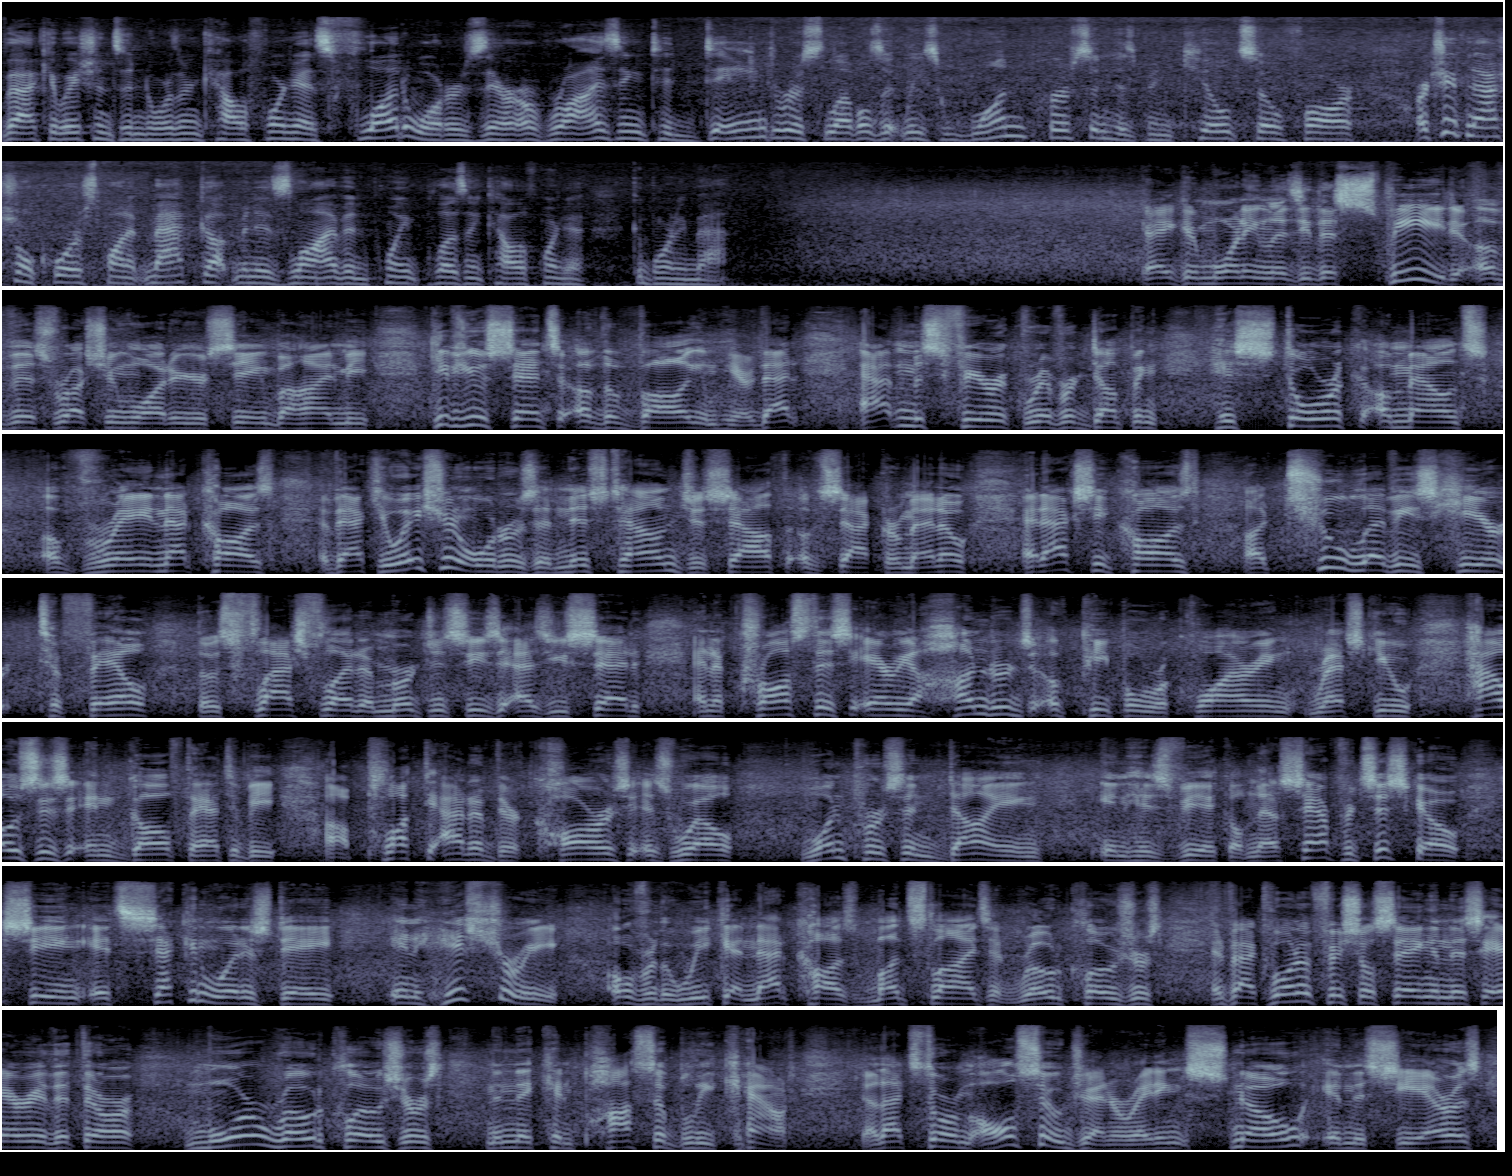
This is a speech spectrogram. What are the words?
Evacuations in Northern California as floodwaters there are rising to dangerous levels. At least one person has been killed so far. Our chief national correspondent Matt Gutman is live in Point Pleasant, California. Good morning, Matt. Hey, good morning, Lindsay. The speed of this rushing water you're seeing behind me gives you a sense of the volume here. That atmospheric river dumping historic amounts of rain that caused evacuation orders in this town just south of Sacramento. It actually caused uh, two levees here to fail, those flash flood emergencies, as you said, and across this area, hundreds of people requiring rescue. Houses engulfed. They had to be uh, plucked out of their cars as well. One person dying in in his vehicle. Now, San Francisco seeing its second wettest day in history over the weekend. That caused mudslides and road closures. In fact, one official saying in this area that there are more road closures than they can possibly count. Now, that storm also generating snow in the Sierras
